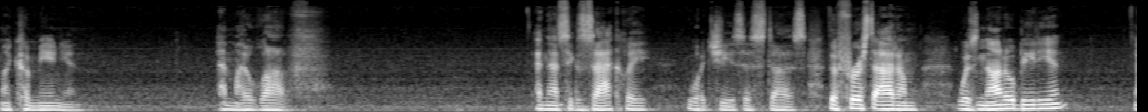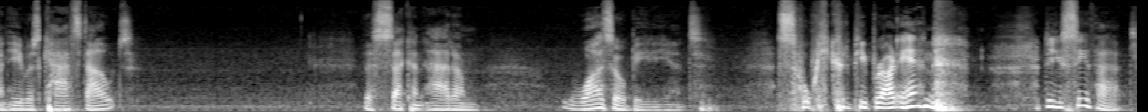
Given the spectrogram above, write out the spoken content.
my communion, and my love. And that's exactly what Jesus does. The first Adam was not obedient and he was cast out. The second Adam was obedient so we could be brought in. Do you see that?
